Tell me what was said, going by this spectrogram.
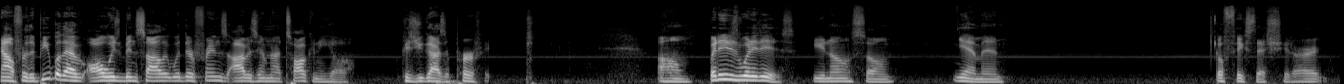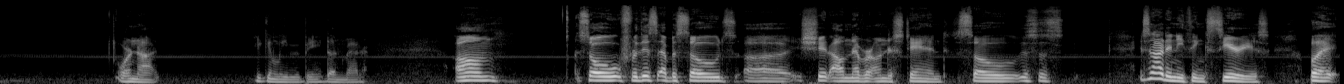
Now, for the people that have always been solid with their friends, obviously I'm not talking to y'all because you guys are perfect. um, but it is what it is, you know. So, yeah, man. Go fix that shit, all right? Or not. You can leave it be. It doesn't matter. Um, so for this episode's uh, shit I'll never understand. So this is it's not anything serious, but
